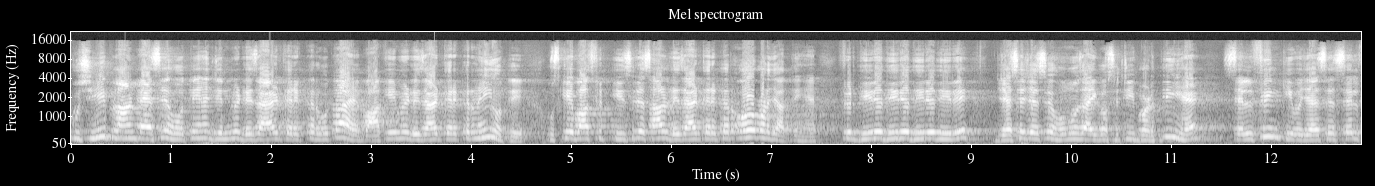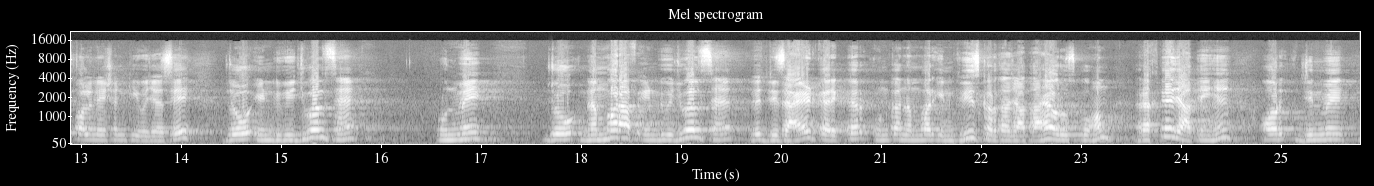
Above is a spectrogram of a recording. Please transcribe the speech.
कुछ ही प्लांट ऐसे होते हैं जिनमें डिजायर्ड करेक्टर होता है, बाकी में डिजायर्ड करेक्टर नहीं होते। उसके बाद फिर तीसरे साल डिजायर्ड करेक्टर और बढ़ जाते हैं। फिर धीरे धीरे धीरे धीरे जैसे जैसे होमोजाइगोसिटी बढ़ती है सेल्फिंग की वजह से सेल्फ पॉलिनेशन की वजह से, जो इंडिविजुअल्स हैं, उनमें जो नंबर ऑफ़ इंडिविजुअल्स हैं विद डिजायर्ड करेक्टर उनका नंबर इंक्रीज करता जाता है और उसको हम रखते जाते हैं और जिनमें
